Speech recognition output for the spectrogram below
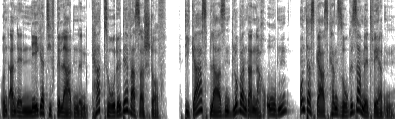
und an der negativ geladenen Kathode der Wasserstoff. Die Gasblasen blubbern dann nach oben und das Gas kann so gesammelt werden.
